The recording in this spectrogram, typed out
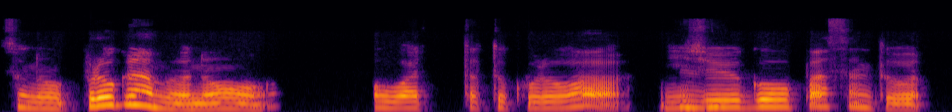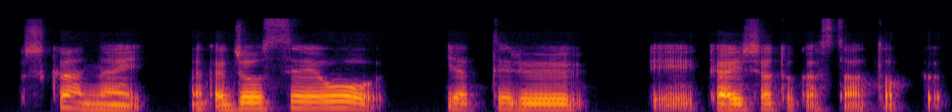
そのプログラムの終わったところは25%しかない。なんか女性をやってる、えー会社とかスタートアップ。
